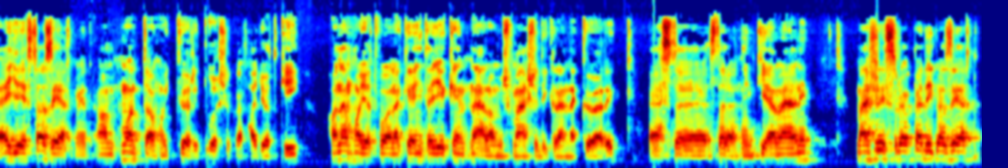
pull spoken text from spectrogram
egyrészt azért, mert amit mondtam, hogy Curry túl sokat hagyott ki, ha nem hagyott volna ki ennyit, egyébként nálam is második lenne Curry. Ezt, ezt szeretném kiemelni. Másrésztről pedig azért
